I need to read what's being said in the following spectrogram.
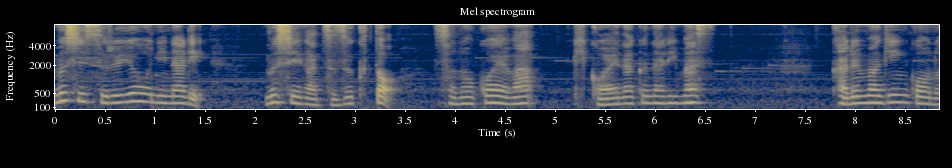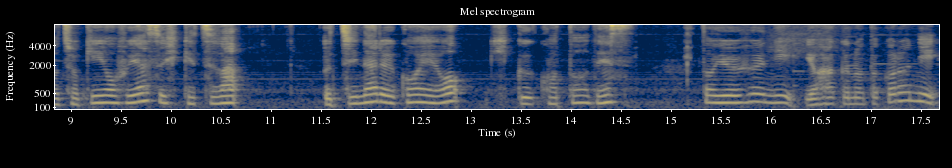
無視するようになり無視が続くとその声は聞こえなくなります。カルマ銀行の貯金を増やす秘訣は内なる声を聞くことです。というふうに余白のところに、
